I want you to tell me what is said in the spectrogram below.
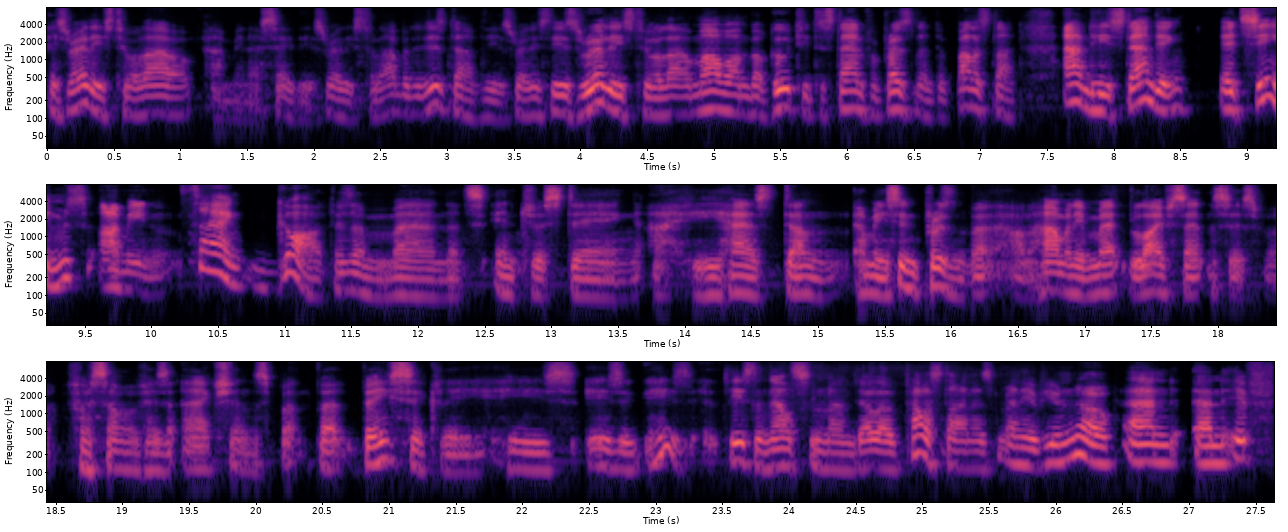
Israelis to allow, I mean, I say the Israelis to allow, but it is down to the Israelis, the Israelis to allow Marwan Barghouti to stand for president of Palestine. And he's standing it seems, I mean, thank God, there's a man that's interesting. Uh, he has done, I mean, he's in prison but on how many met life sentences for, for some of his actions, but, but basically he's, he's, a, he's, he's the Nelson Mandela of Palestine, as many of you know. And, and if,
